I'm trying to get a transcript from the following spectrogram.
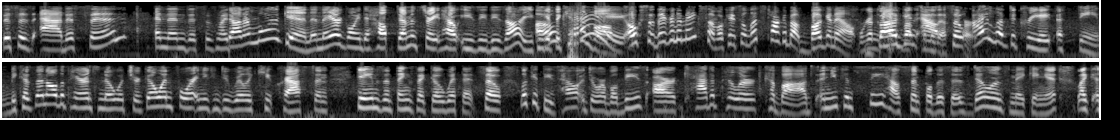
This is Addison. And then this is my daughter Morgan. And they are going to help demonstrate how easy these are. You can get the kids involved. Oh, so they're going to make some. Okay, so let's talk about bugging out. We're going to talk about bugging out. So first. I love to create a theme because then all the parents know what you're going for and you can do really cute crafts and games and things that go with it. So look at these, how adorable. These are caterpillar kebabs and you can see how simple this is. Dylan's making it like a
